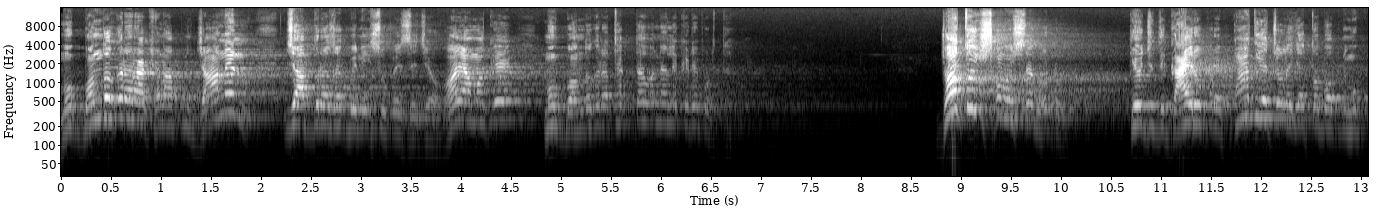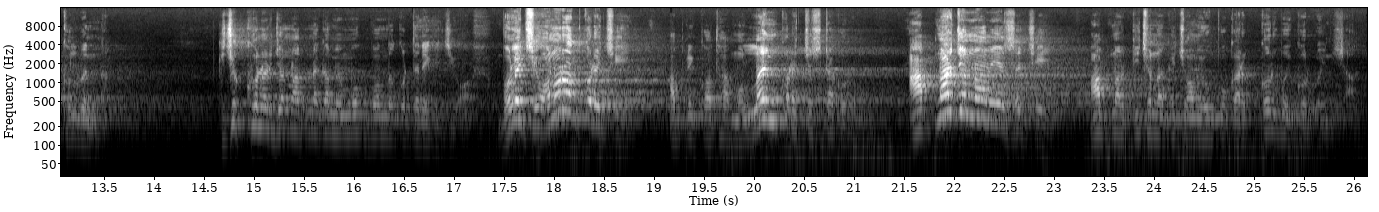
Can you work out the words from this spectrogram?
মুখ বন্ধ করে রাখেন। আপনি জানেন যে আব্দুর রাজাক বিন ইসুফ এসেছে। হয় আমাকে মুখ বন্ধ করে থাকতে হবে, নাহলে কেটে পড়তে হবে। যতই সমস্যা ঘটুক, কেউ যদি গায়ের উপরে পা দিয়ে চলে যায়, তবু আপনি মুখ খুলবেন না। কিছুক্ষণের জন্য আপনাকে আমি মুখ বন্ধ করতে রেখেছি। বলেছি, অনুরোধ করেছি, আপনি কথা মূল্যায়ন করার চেষ্টা করুন। আপনার জন্য আমি এসেছি। আপনার কিছু না কিছু আমি উপকার করবই করব ইনশাল্লাহ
